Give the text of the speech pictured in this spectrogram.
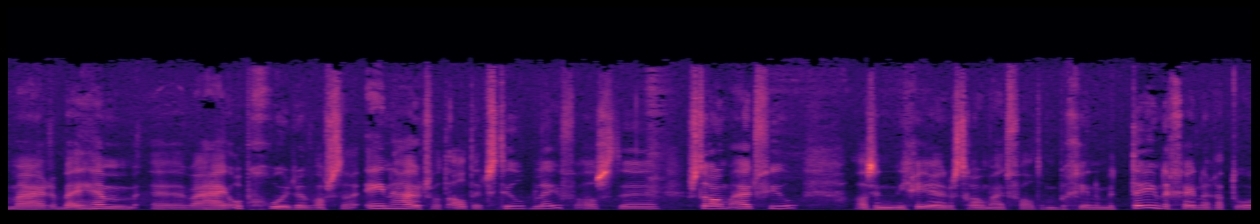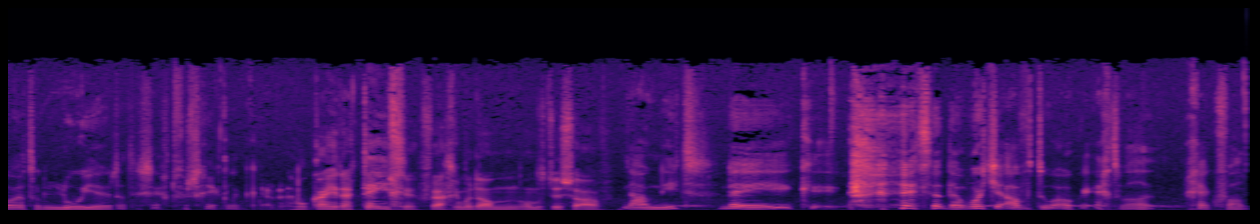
Maar bij hem, waar hij opgroeide, was er één huis wat altijd stil bleef als de stroom uitviel. Als in Nigeria de stroom uitvalt, dan beginnen meteen de generatoren te loeien. Dat is echt verschrikkelijk. Hoe kan je daar tegen, vraag ik me dan ondertussen af. Nou, niet. Nee, ik, daar word je af en toe ook echt wel gek van.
